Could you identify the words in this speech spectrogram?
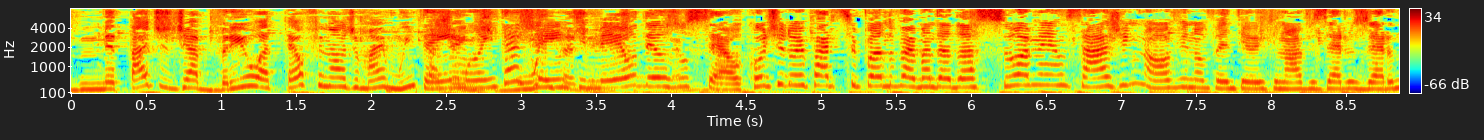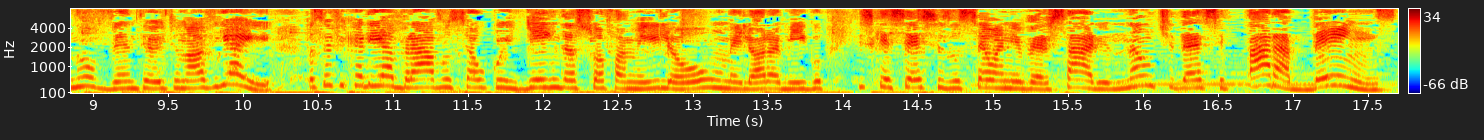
metade de abril até o final de maio. Muita Tem gente. muita, gente, meu Deus do céu. Continue participando, vai mandando a sua mensagem 998900989. E aí, você ficaria bravo se alguém da sua família ou um melhor amigo esquecesse do seu aniversário, não te desse parabéns?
